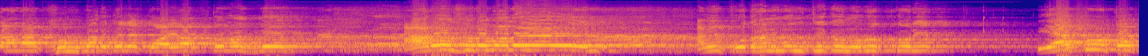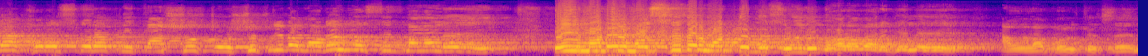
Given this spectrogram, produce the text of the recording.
তালা খুলবার গেলে কয় অক্ত লাগবে? আরও জোরে বলেন। আমি প্রধানমন্ত্রীকে অনুরোধ করি, এত টাকা খরচ করে আপনি পাঁচশো চৌষট্টিটা মডেল মসজিদ বানালেন। এই মডেল মসজিদের মধ্যে মুসল্লি ভরাবার গেলে আল্লাহ বলতেছেন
